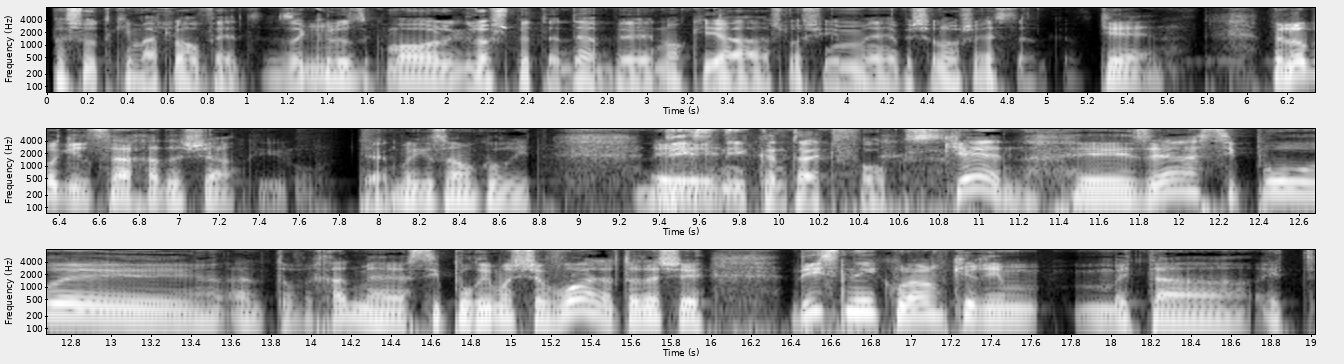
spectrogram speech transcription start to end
פשוט כמעט לא עובד. זה Mm. כאילו, זה כמו לגלוש, אתה יודע, בנוקיה 3310. כן, ולא בגרסה החדשה, כאילו, כן. בגרסה המקורית. דיסני קנתה את פוקס. כן, אה, זה הסיפור, אה, אה, טוב, אחד מהסיפורים השבוע, אתה יודע שדיסני, כולנו מכירים את, ה, את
